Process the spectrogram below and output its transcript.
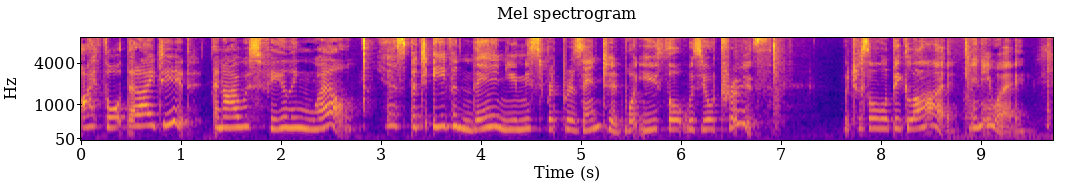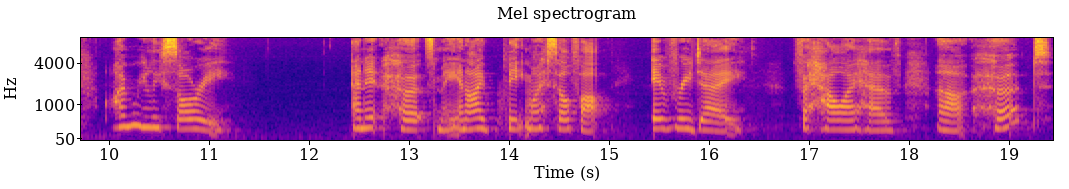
I thought that I did, and I was feeling well. Yes, but even then you misrepresented what you thought was your truth, which was all a big lie anyway. I'm really sorry. And it hurts me, and I beat myself up every day for how I have uh, hurt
